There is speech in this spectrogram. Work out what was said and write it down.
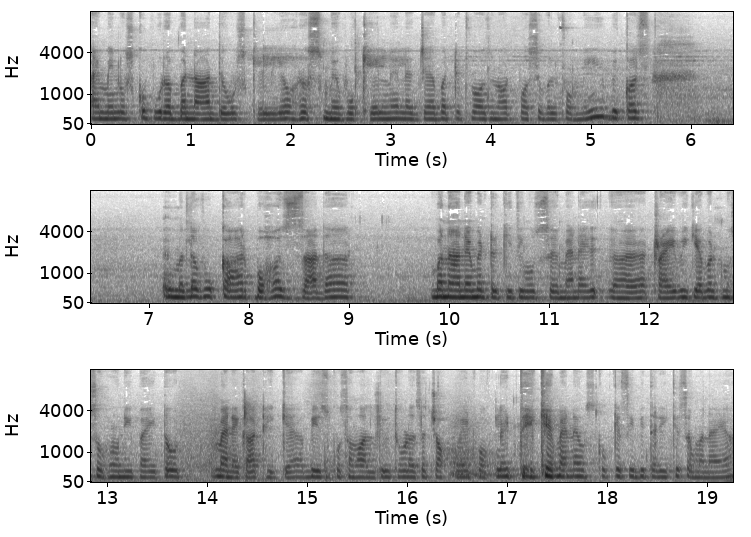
आई I मीन mean, उसको पूरा बना दो उसके लिए और उसमें वो खेलने लग जाए but it was not possible for me because मतलब वो कार बहुत ज़्यादा बनाने में ट्रिकी थी मुझसे। मैंने ट्राई भी किया बट मुझसे हो नहीं पाई। तो मैंने कहा, ठीक है, अभी इसको संभालती हूँ, थोड़ा सा चॉकलेट वॉकलेट दे के मैंने उसको किसी भी तरीके से बनाया।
